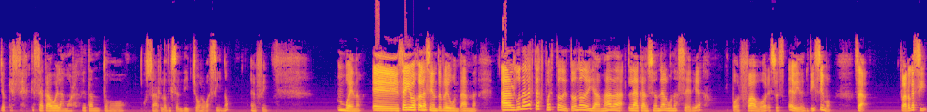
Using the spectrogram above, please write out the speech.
yo qué sé, que se acabó el amor de tanto usarlo, dice el dicho o algo así, ¿no? En fin. Bueno, eh, seguimos con la siguiente pregunta, Anda. ¿Alguna vez te has puesto de tono de llamada la canción de alguna serie? Por favor, eso es evidentísimo. O sea, claro que sí.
